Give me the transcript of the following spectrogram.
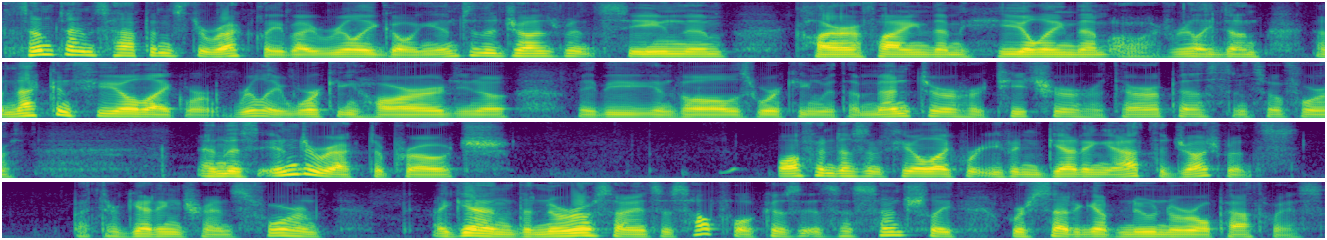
sometimes happens directly by really going into the judgment, seeing them, clarifying them, healing them. Oh, I've really done, and that can feel like we're really working hard. You know, maybe involves working with a mentor, her teacher, her therapist, and so forth. And this indirect approach often doesn't feel like we're even getting at the judgments, but they're getting transformed. again, the neuroscience is helpful because it's essentially we're setting up new neural pathways.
